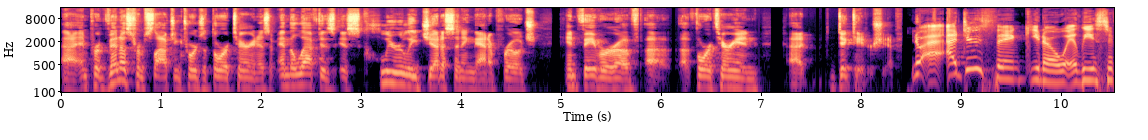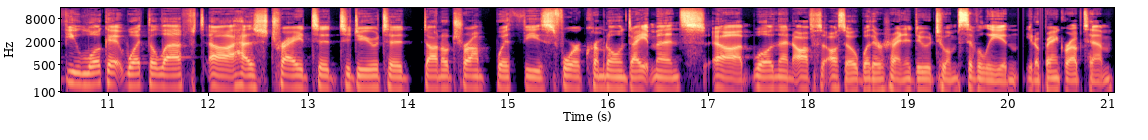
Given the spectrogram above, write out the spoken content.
uh, and prevent us from slouching towards authoritarianism. And the left is is clearly jettisoning that approach in favor of uh, authoritarian uh, dictatorship. You know, I, I, do think you know at least if you look at what the left uh, has tried to to do to Donald Trump with these four criminal indictments, uh, well, and then also what they're trying to do to him civilly and you know bankrupt him.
